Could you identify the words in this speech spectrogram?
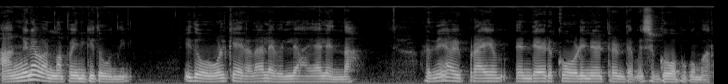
അങ്ങനെ വന്നപ്പോൾ എനിക്ക് തോന്നി ഇത് ഓൾ കേരള ലെവലിലായാൽ എന്താ? ഉടനെ അഭിപ്രായം എന്റെ ഒരു കോർഡിനേറ്റർ ഉണ്ട് മിസ്റ്റർ ഗോപകുമാർ.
